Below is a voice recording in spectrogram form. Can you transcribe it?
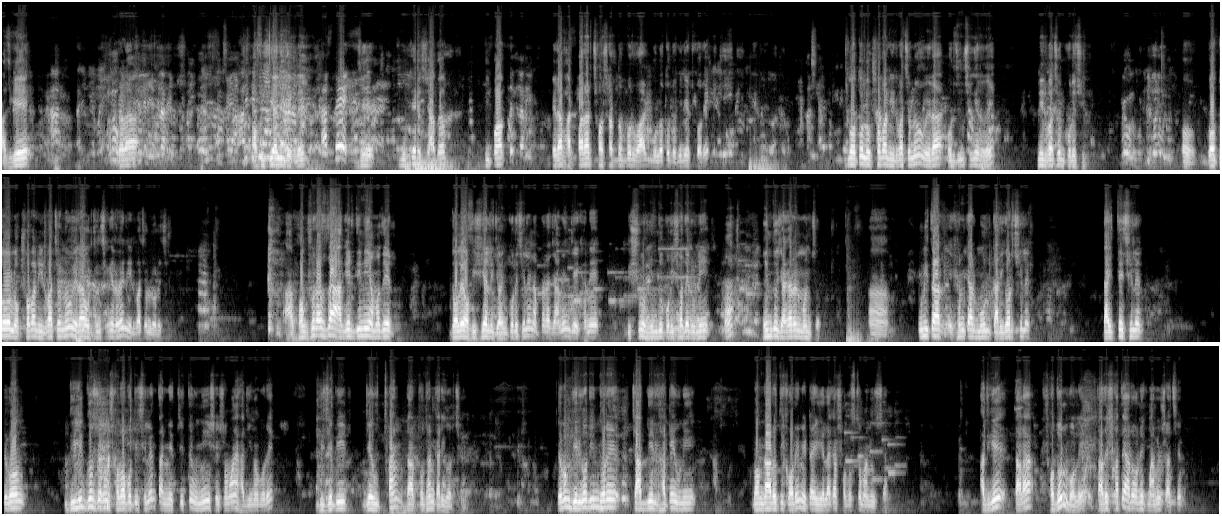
আজকে আপনারা অফিসিয়ালি দেখলেন যে মুকেশ যাদব, দীপক, এরা ভাটপাড়ার ছ সাত নম্বর ওয়ার্ড মূলত ডমিনেট করে। গত লোকসভা নির্বাচনেও এরা অর্জুন সিং এর হয়ে নির্বাচন করেছিল। ও গত লোকসভা নির্বাচনেও এরা অর্জুন সিং এর হয়ে নির্বাচন লড়েছিল। আর হংসরাজদা আগের দিনই আমাদের দলে অফিসিয়ালি জয়েন করেছিলেন। আপনারা জানেন যে এখানে বিশ্ব হিন্দু পরিষদের উনি হ্যাঁ? হিন্দু জাগরণ মঞ্চ। উনি তার এখানকার মূল কারিগর ছিলেন, দায়িত্বে ছিলেন। এবং দিলীপ ঘোষ যখন সভাপতি ছিলেন, তার নেতৃত্বে উনি সেই সময় হাজিনগরে বিজেপির যে উত্থান, তার প্রধান কারিগর ছিলেন। এবং দীর্ঘদিন ধরে চাঁদনির ঘাটে উনি গঙ্গা আরতি করেন এটা এই এলাকার সমস্ত মানুষ জানে আজকে তারা সদল বলে, তাদের সাথে আরও অনেক মানুষ আছেন,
